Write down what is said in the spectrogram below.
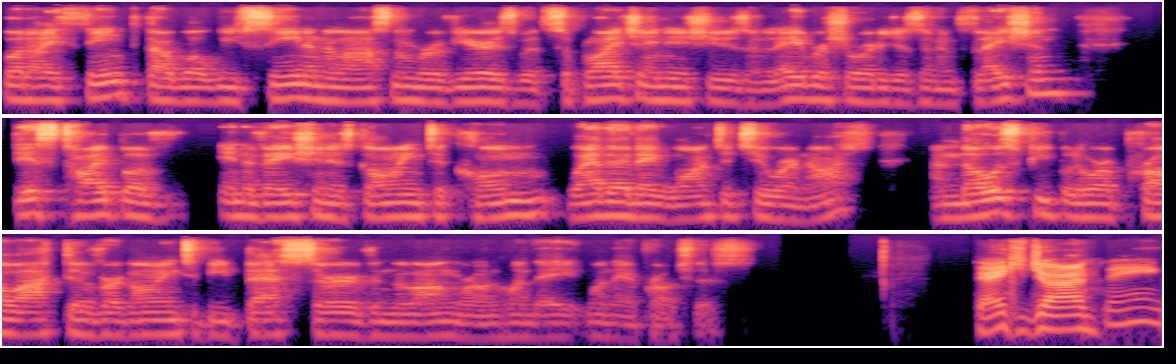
But I think that what we've seen in the last number of years with supply chain issues and labor shortages and inflation, this type of innovation is going to come whether they wanted to or not and those people who are proactive are going to be best served in the long run when they when they approach this. Thank you john. Thanks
